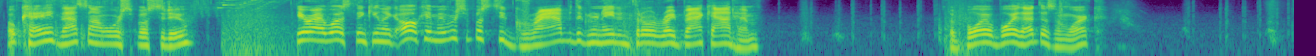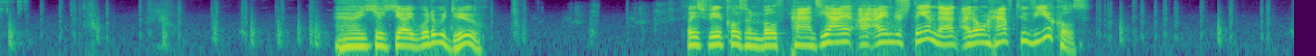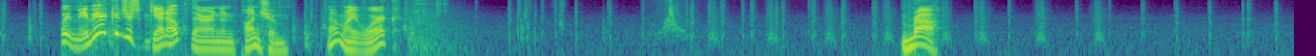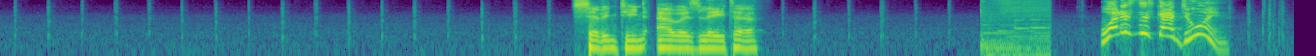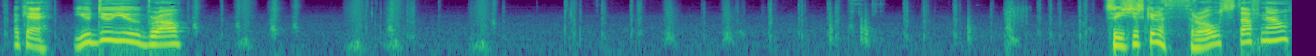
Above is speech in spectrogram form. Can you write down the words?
Okay, that's not what we're supposed to do. Here I was thinking like, oh, okay, maybe we're supposed to grab the grenade and throw it right back at him. But boy, oh boy, that doesn't work. Uh, yeah, yeah, what do we do? Place vehicles in both pads. Yeah, I, I understand that. I don't have two vehicles. Wait, maybe I could just get up there and then punch him. That might work. Bro. Seventeen hours later. What is this guy doing? Okay, you do you, bro. So he's just gonna throw stuff now?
